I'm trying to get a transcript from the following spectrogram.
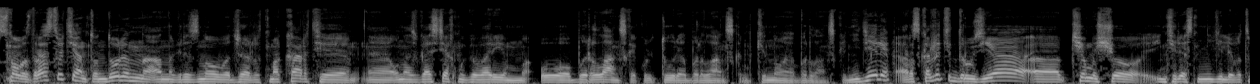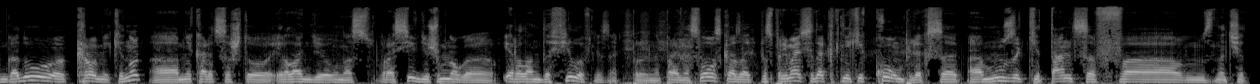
Снова здравствуйте, Антон Долин, Анна Грязнова, Джерард Маккарти. Э, у нас в гостях мы говорим об ирландской культуре, об ирландском кино, об ирландской неделе. Расскажите, друзья, э, чем еще интересна неделя в этом году, кроме кино? Э, мне кажется, что Ирландия у нас в России, где очень много ирландофилов, не знаю, правильно, правильное слово сказать, воспринимают всегда как некий комплекс музыки, танцев, значит,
